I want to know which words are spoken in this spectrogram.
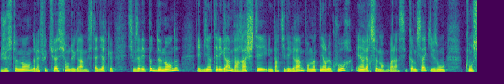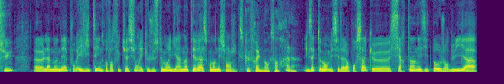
justement de la fluctuation du gramme. C'est-à-dire que si vous avez peu de demandes, eh bien Telegram va racheter une partie des grammes pour maintenir le cours et inversement. Voilà, c'est comme ça qu'ils ont conçu euh, la monnaie pour éviter une trop forte fluctuation et que justement il y a un intérêt à ce qu'on en échange. Ce que ferait une banque centrale. Exactement, mais c'est d'ailleurs pour ça que certains n'hésitent pas aujourd'hui à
